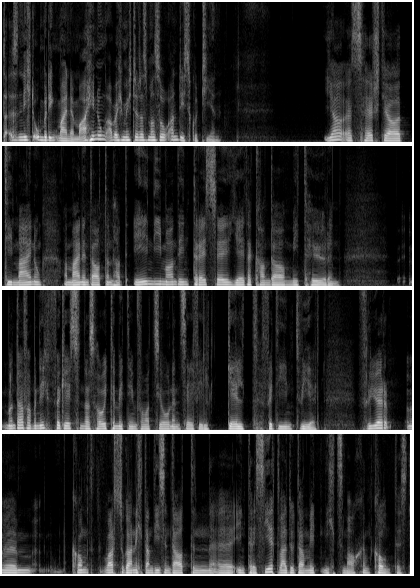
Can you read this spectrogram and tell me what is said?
Das ist nicht unbedingt meine Meinung, aber ich möchte das mal so andiskutieren. Ja, es herrscht ja die Meinung, an meinen Daten hat eh niemand Interesse, jeder kann da mithören. Man darf aber nicht vergessen, dass heute mit Informationen sehr viel Geld verdient wird. Früher ähm, kommt, warst du gar nicht an diesen Daten äh, interessiert, weil du damit nichts machen konntest.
